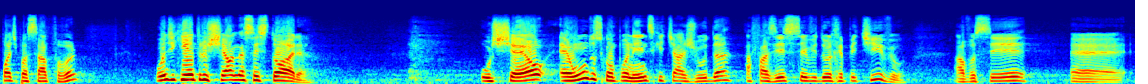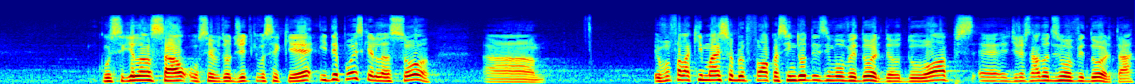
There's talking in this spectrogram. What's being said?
Pode passar, por favor? Onde que entra o Shell nessa história? O Shell é um dos componentes que te ajuda a fazer esse servidor repetível, a você é, conseguir lançar um servidor do jeito que você quer, e depois que ele lançou, ah, eu vou falar aqui mais sobre o foco assim do desenvolvedor, do, do Ops é, direcionado ao desenvolvedor, tá?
